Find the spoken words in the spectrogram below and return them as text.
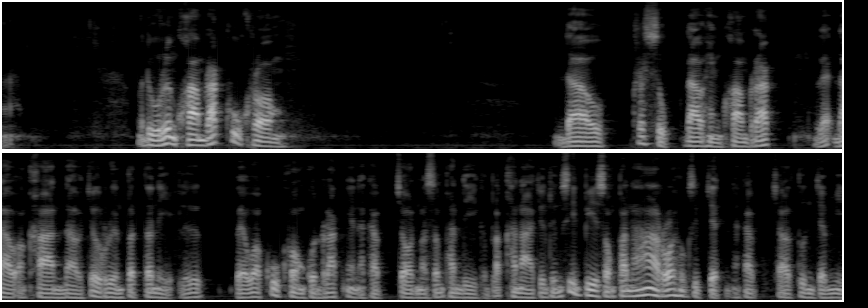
นะมาดูเรื่องความรักคู่ครอง ดาวพระศุกร์ดาวแห่งความรัก และดาวอังคารดาวเจ้าเรือนปัตตนิหรือแปลว่าคู่ครองคนรักเนี่ยนะครับจรมาสัมพันธ์ดีกับลัคนาจนถึงสิ้นปี 2567 นะครับ ชาวตุลจะมี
